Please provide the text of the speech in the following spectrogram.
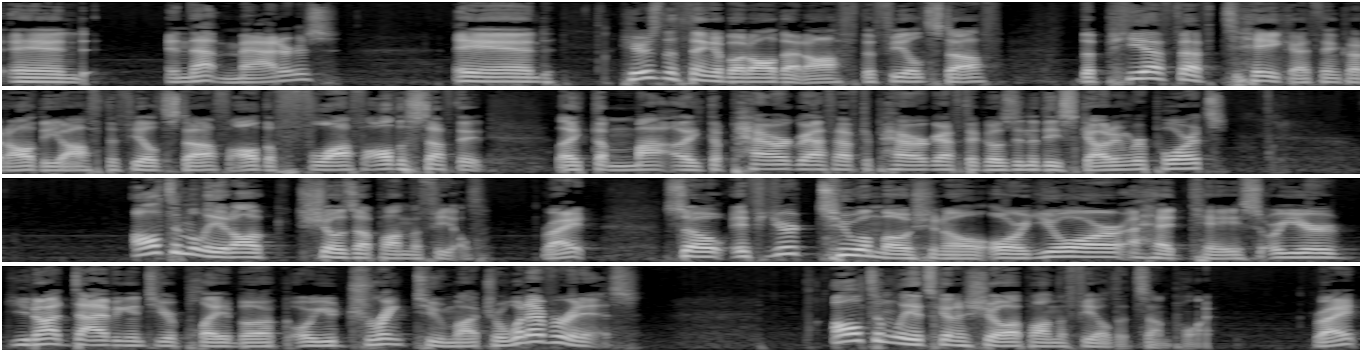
and and that matters. And here's the thing about all that off the field stuff. The PFF take, I think, on all the off the field stuff, all the fluff, all the stuff that like the like the paragraph after paragraph that goes into these scouting reports. Ultimately, it all shows up on the field, right? So if you're too emotional, or you're a head case, or you're you're not diving into your playbook, or you drink too much, or whatever it is, ultimately it's going to show up on the field at some point, right?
